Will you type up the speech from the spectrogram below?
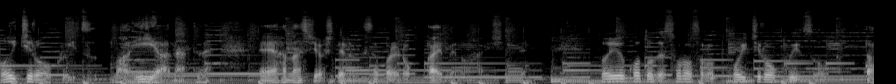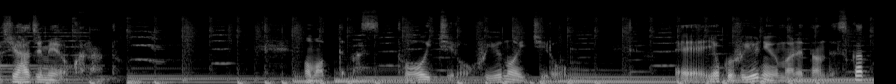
東一郎クイズ。まあいいや、なんてね、えー、話をしてるんですね。これ6回目の配信で。ということで、そろそろ東一郎クイズを出し始めようかなと思ってます。東一郎、冬の一郎。えー、よく冬に生まれたんですか？って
